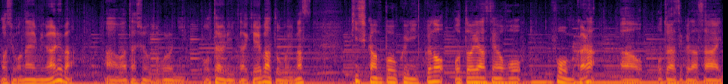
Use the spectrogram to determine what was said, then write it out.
もしも悩みがあればあ私のところにお便りいただければと思います。岸漢方クリニックのお問い合わせのフォームからあお問い合わせください。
